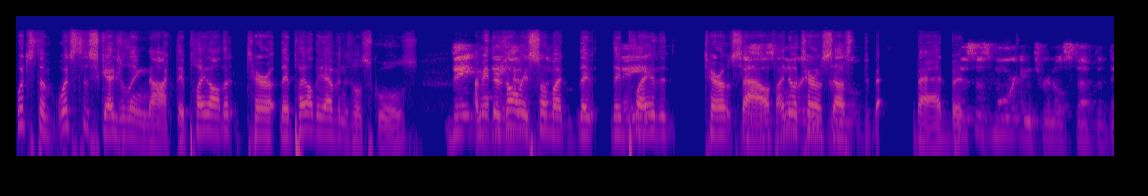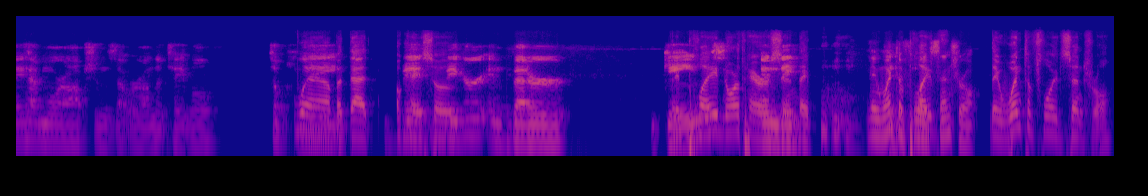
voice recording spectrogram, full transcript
What's the what's the scheduling knock? They played all the Terre, they played all the Evansville schools. They I mean there's always so much they they, they play the Terre South. I know Terre South bad, but this is more internal stuff that they have more options that were on the table to play. Well, but that okay, big, so bigger and better games. They played North Harrison. They they, they went to Floyd played, Central. They went to Floyd Central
